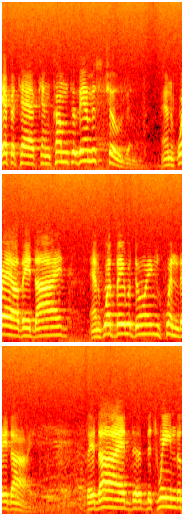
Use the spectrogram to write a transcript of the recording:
epitaph can come to them as children, and where they died, and what they were doing when they died. They died uh, between the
